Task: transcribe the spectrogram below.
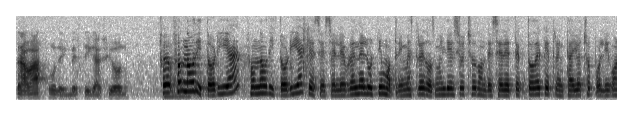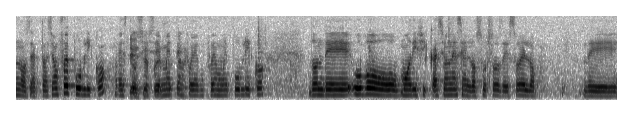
trabajo de investigación? Fue, fue una auditoría, fue una auditoría que se celebró en el último trimestre de 2018 donde se detectó de que 38 polígonos de actuación fue público, esto Sí, si se meten fue, fue muy público, donde hubo modificaciones en los usos de suelo, de,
